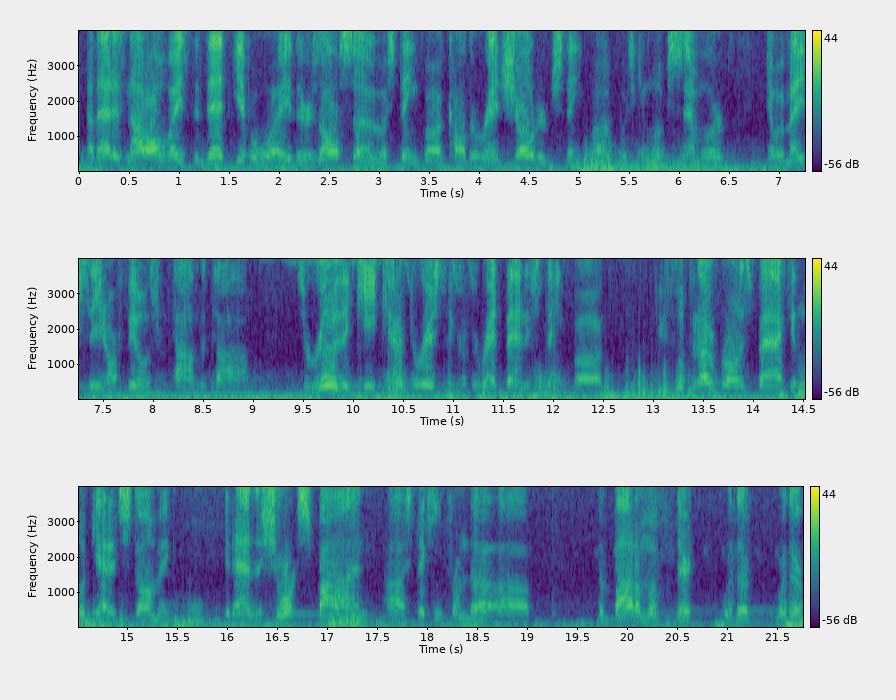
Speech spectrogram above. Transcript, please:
Now that is not always the dead giveaway. There's also a stink bug called the red-shouldered stink bug, which can look similar and we may see in our fields from time to time. So really the key characteristic of the red-banded stink bug, if you flip it over on its back and look at its stomach, it has a short spine uh, sticking from the uh, the bottom of their where their where their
